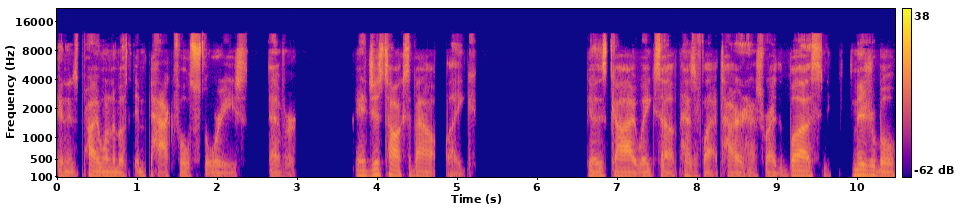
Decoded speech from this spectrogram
And it's probably one of the most impactful stories ever. And it just talks about like, you know, this guy wakes up, has a flat tire, has to ride the bus, miserable,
